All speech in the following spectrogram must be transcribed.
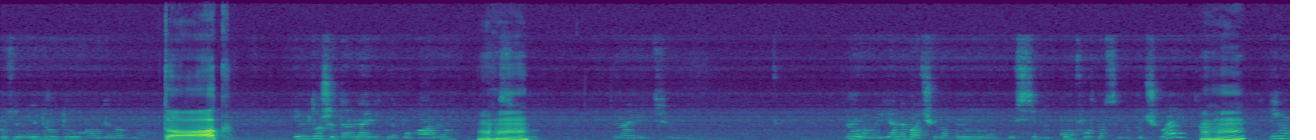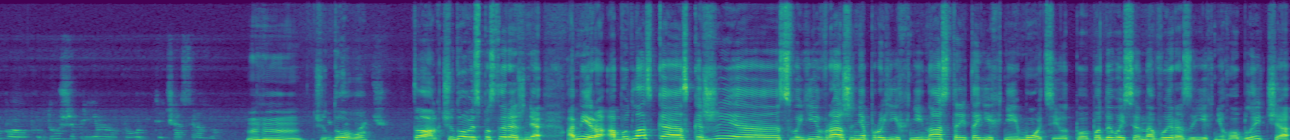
розуміють друг друга один одного. Так. Їм дуже да, навіть непогано. Угу. Навіть ну, я не бачу, ну, ну, усі комфортно себе почувають. Угу. Їм дуже приємно проводити час разом. Угу. Я це Чудово. бачу. Так, чудові спостереження. Аміра, а будь ласка, скажи е, свої враження про їхній настрій та їхні емоції. От по- подивися на вирази їхнього обличчя.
